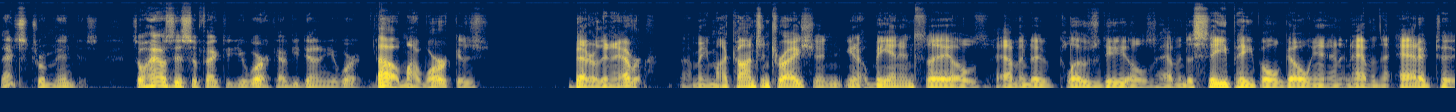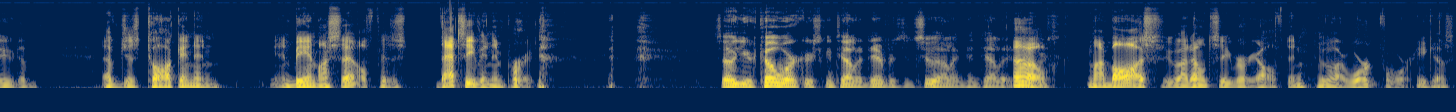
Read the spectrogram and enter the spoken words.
That's tremendous. So, how's this affected your work? How have you done in your work? Oh, my work is better than ever. I mean, my concentration, you know, being in sales, having to close deals, having to see people go in and having the attitude of, of just talking and, and being myself is that's even improved. So, your coworkers can tell the difference, and Sue Ellen can tell it. Oh, difference. my boss, who I don't see very often, who I work for, he goes,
